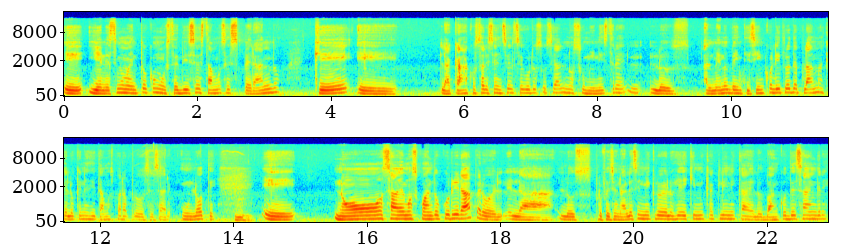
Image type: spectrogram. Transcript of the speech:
y en este momento, como usted dice, estamos esperando que eh, la Caja Costarricense del Seguro Social nos suministre los al menos 25 litros de plasma, que es lo que necesitamos para procesar un lote. Eh, no sabemos cuándo ocurrirá, pero los profesionales en microbiología y química clínica de los bancos de sangre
